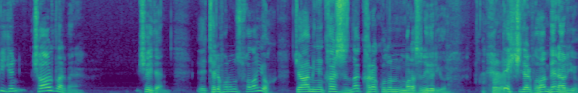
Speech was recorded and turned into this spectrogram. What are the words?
bir gün çağırdılar beni. Şeyden. e, telefonumuz falan yok. Caminin karşısında karakolun numarasını veriyorum. Bekçiler falan beni arıyor.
